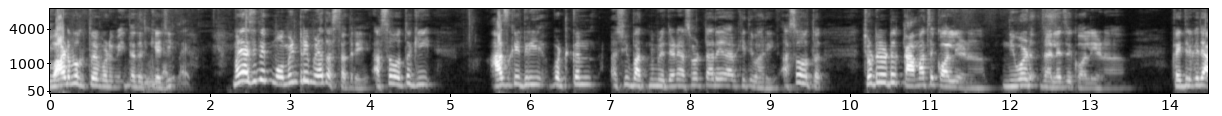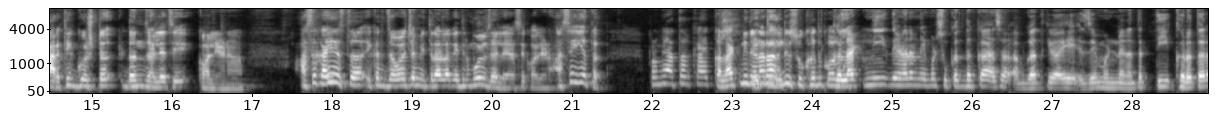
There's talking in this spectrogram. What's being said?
वाट बघतोय पण मी त्या धक्क्याची. म्हणजे असे ते मोमेंटरी मिळत असतात रे. असं होतं की आज काहीतरी पटकन अशी बातमी मिळते आणि असं वाटतं अरे यार किती भारी. असं होतं. छोटे छोटे कामाचे कॉल येणं निवड झाल्याचे कॉल येणं काहीतरी कधी आर्थिक गोष्ट डन झाल्याचे कॉल येणं. असं काही असतं. एखाद्या जवळच्या मित्राला काहीतरी मूल झालंय असे कॉल येणं. असे येतात. पण मी आता काय कलाटणी देणारा अगदी सुखद कॉल कलाटणी देणारा नाही पण सुखद धक्का असं अपघात किंवा हे जे म्हणणं आहे ना तर ती खरं तर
